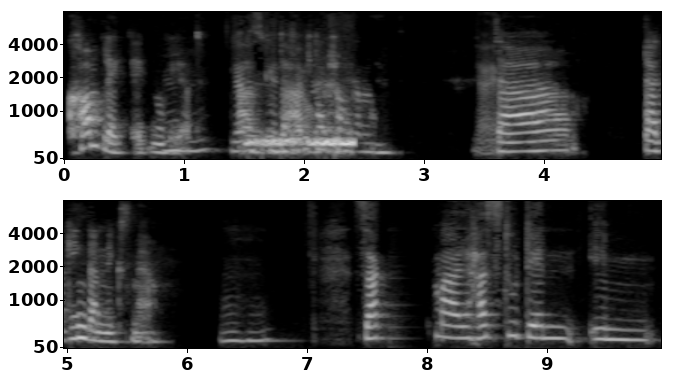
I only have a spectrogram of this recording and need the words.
komplett ignoriert. Mhm. Ja, also da habe ich dann schon. Ja, ja. Da, da ging dann nichts mehr. Mhm. Sag mal, hast du denn im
